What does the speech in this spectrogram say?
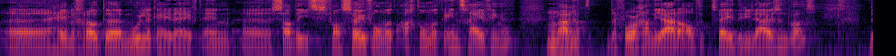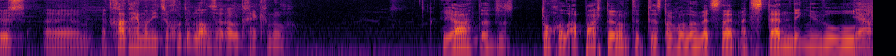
uh, hele grote moeilijkheden heeft. En uh, ze hadden iets van 700, 800 inschrijvingen, mm-hmm. waar het de voorgaande jaren altijd 2.000, 3.000 was. Dus uh, het gaat helemaal niet zo goed op Lanzarote, gek genoeg. Ja, dat is, toch wel apart, hè? want het is toch wel een wedstrijd met standing. Ik bedoel, ja.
